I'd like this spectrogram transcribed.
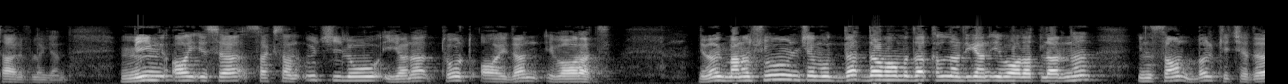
ta'riflagan. Ming oy esa sakson uch yilu yana to'rt oydan iborat. Demak mana shuncha muddat davomida qilinadigan ibodatlarni inson bir kechada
